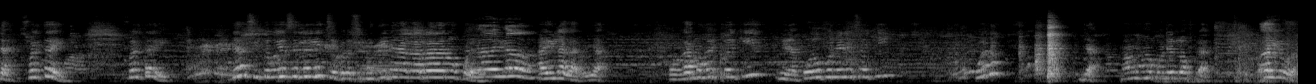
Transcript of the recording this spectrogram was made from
Ya, suelta ahí. Suelta ahí. Ya, si te voy a hacer la leche, pero si me tienes agarrada no puedo. Ahí la agarro, ya. Pongamos esto aquí. Mira, ¿puedo poner eso aquí? ¿Puedo? Ya, vamos a poner los platos. Ayuda.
